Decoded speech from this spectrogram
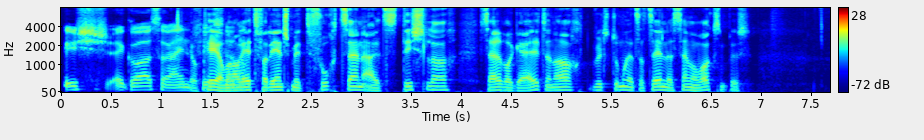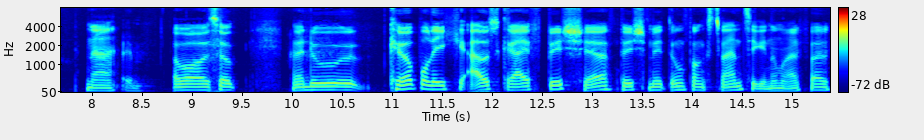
ist ein großer Einfluss. Okay, aber jetzt verdienst du mit 15 als Tischler selber Geld, danach willst du mir jetzt erzählen, dass du selber erwachsen bist. Nein. Eben. Aber so, wenn du körperlich ausgereift bist, ja, bist mit Umfangs 20 im Normalfall.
